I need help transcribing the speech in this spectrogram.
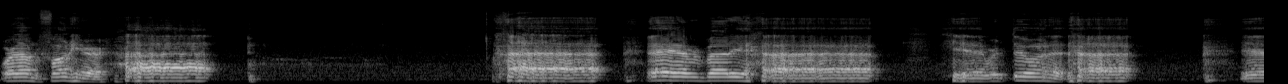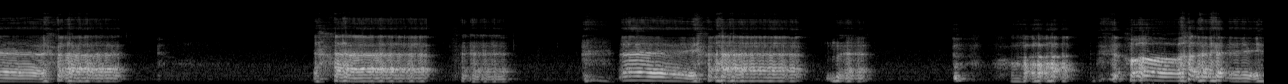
We're having fun here. hey everybody. yeah, we're doing it. Yeah. hey. oh, hey.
